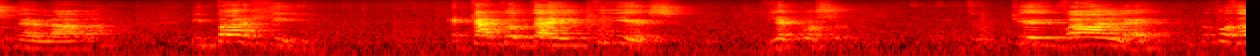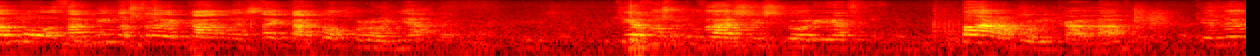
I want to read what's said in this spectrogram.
στην Ελλάδα υπάρχει εκατονταετίες, 200 και βάλε, εγώ θα, πω, θα μείνω στο, εκα- στα 100 χρόνια και έχω σπουδάσει ιστορία πάρα πολύ καλά και δεν,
